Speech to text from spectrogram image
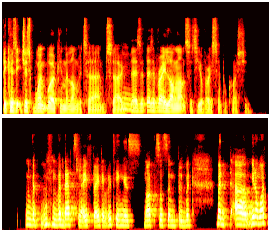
because it just won't work in the longer term. So mm. there's a there's a very long answer to your very simple question. But but that's life right? Everything is not so simple. But but uh, you know what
